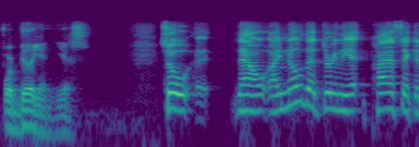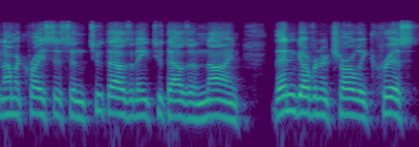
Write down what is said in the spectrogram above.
Four billion. Yes. So uh, now I know that during the past economic crisis in 2008, 2009, then Governor Charlie Crist,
